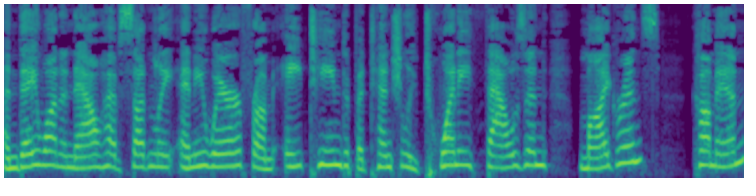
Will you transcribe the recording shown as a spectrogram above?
And they want to now have suddenly anywhere from 18 to potentially 20,000 migrants come in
